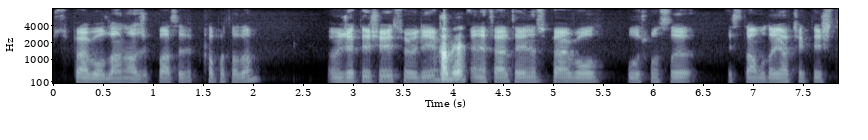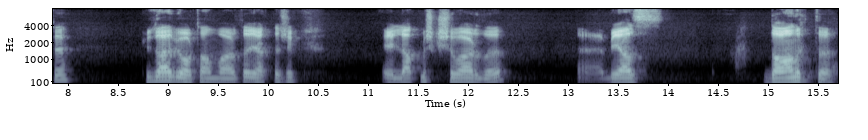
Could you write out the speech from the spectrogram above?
Super Bowl'dan azıcık bahsedip kapatalım. Öncelikle şeyi söyleyeyim. Tabii. NFL TV'nin Super Bowl buluşması İstanbul'da gerçekleşti. Güzel bir ortam vardı. Yaklaşık 50-60 kişi vardı. Ee, Biraz dağınıktı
